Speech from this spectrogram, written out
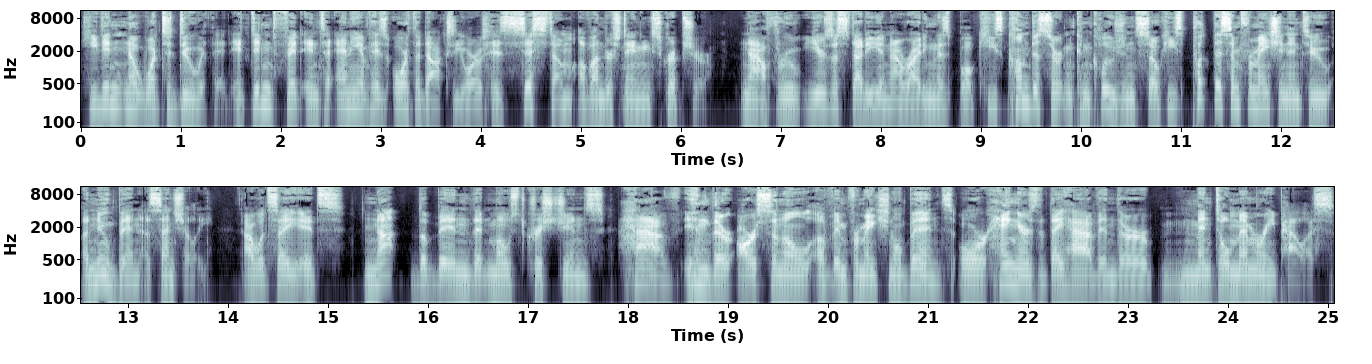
He didn't know what to do with it. It didn't fit into any of his orthodoxy or his system of understanding scripture. Now, through years of study and now writing this book, he's come to certain conclusions, so he's put this information into a new bin, essentially. I would say it's not the bin that most Christians have in their arsenal of informational bins or hangers that they have in their mental memory palace.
